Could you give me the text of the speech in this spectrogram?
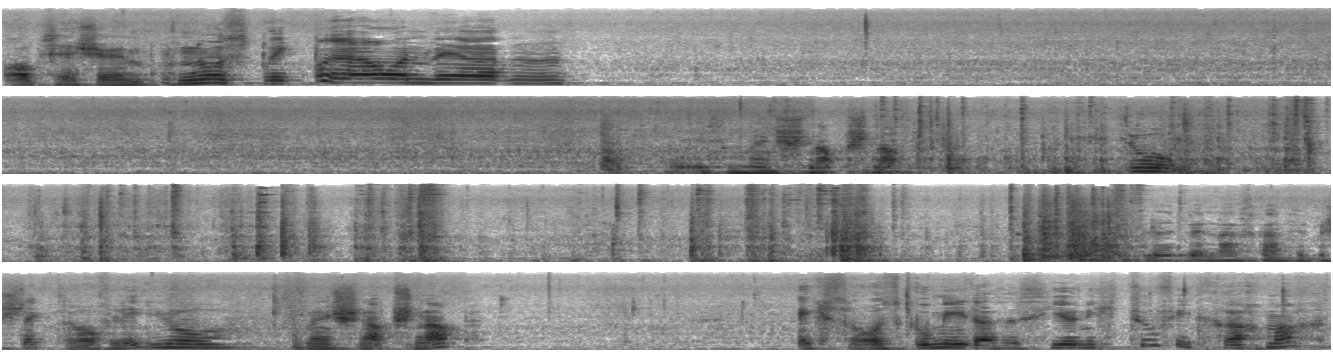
ob sie schön knusprig braun werden. Wo ist denn mein Schnapp, Schnapp? Oh, blöd, wenn das ganze Besteck drauf liegt. Jo. Mein Schnapp, Schnapp. Extra aus Gummi, dass es hier nicht zu viel Krach macht.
